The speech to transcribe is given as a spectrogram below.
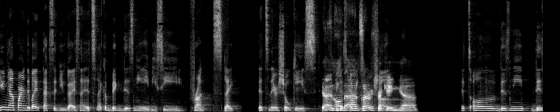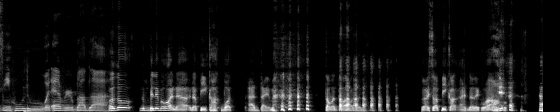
Yun nga, parang, I texted you guys it's like a big Disney ABC front. Like, it's their showcase. yeah, and all the ads are freaking yeah. It's all Disney, Disney, Hulu, whatever, blah, blah. Although, believe ako na, na Peacock bought ad time. Tawan-tawa ko dun. So I saw a Peacock ad na like, wow. Yeah.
